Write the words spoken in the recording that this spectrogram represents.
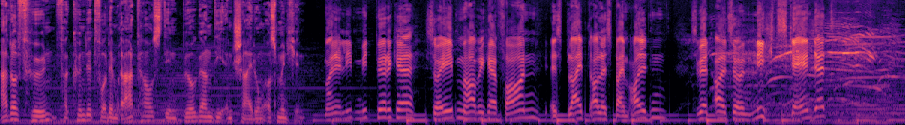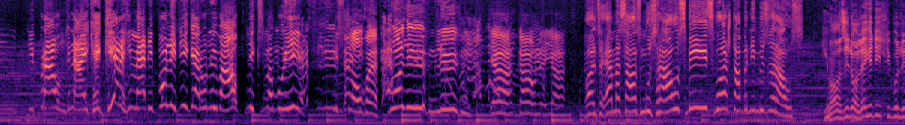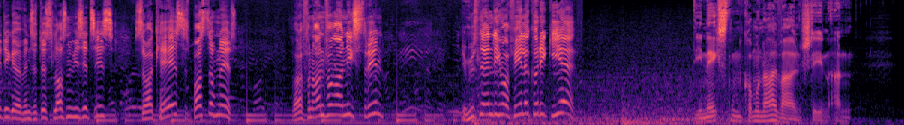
Adolf Höhn verkündet vor dem Rathaus den Bürgern die Entscheidung aus München. Meine lieben Mitbürger, soeben habe ich erfahren, es bleibt alles beim Alten. Es wird also nichts geändert. Die brauchen keine Kirche mehr, die Politiker und überhaupt nichts mehr, wo hier. Die Sache. Nur Lügen, Lügen. Ja, Gaule, ja. Also Ermershausen muss raus, wie ist wurscht, aber die müssen raus. Die machen sich doch lächerlich, die Politiker, wenn sie das lassen, wie es jetzt ist. So okay ist, das passt doch nicht. War von Anfang an nichts drin. Die müssen endlich mal Fehler korrigieren. Die nächsten Kommunalwahlen stehen an.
